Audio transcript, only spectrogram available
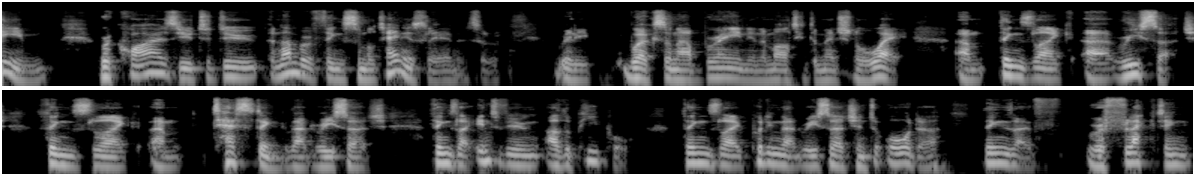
team requires you to do a number of things simultaneously and it sort of really works on our brain in a multidimensional way um, things like uh, research things like um, testing that research things like interviewing other people things like putting that research into order things like f- reflecting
